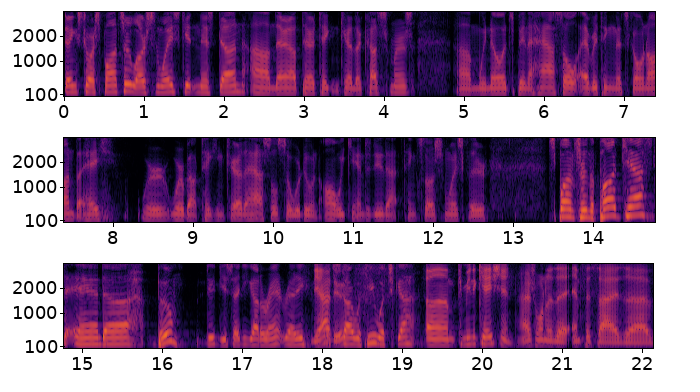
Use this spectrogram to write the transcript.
thanks to our sponsor, Larson Waste, getting this done. Um, they're out there taking care of their customers. Um, we know it's been a hassle, everything that's going on, but hey, we're we're about taking care of the hassle, so we're doing all we can to do that. Thanks, Larson Waste, for their sponsoring the podcast. And uh, boom, dude, you said you got a rant ready. Yeah, Let's dude. start with you. What you got? Um, communication. I just wanted to emphasize. Uh,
